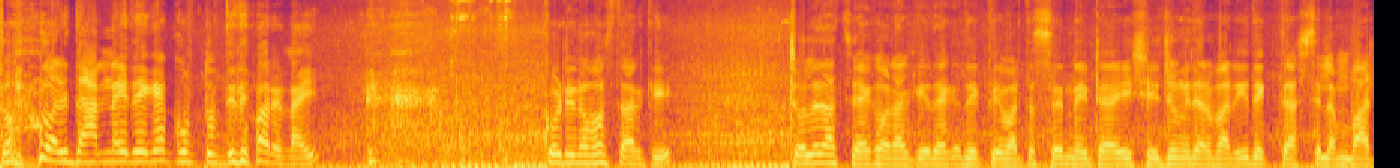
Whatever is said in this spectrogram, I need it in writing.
তরবারি ধান নাই দেখে কূপ টুপ দিতে পারে নাই। কঠিন অবস্থা আর কি। চলে যাচ্ছে এখন আর কি, দেখ- দেখতে পারতেছেন, এটাই সেই জমিদার বাড়ি, দেখতে আসছিলাম বাট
